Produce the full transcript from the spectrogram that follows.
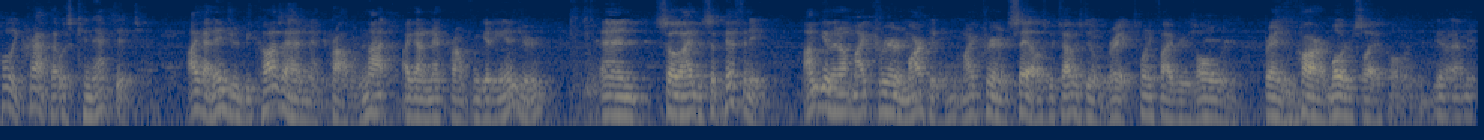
holy crap, that was connected. I got injured because I had a neck problem, not I got a neck problem from getting injured. And so I had this epiphany. I'm giving up my career in marketing, my career in sales, which I was doing great, 25 years old, and brand new car, motorcycle, and, you know, I mean,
